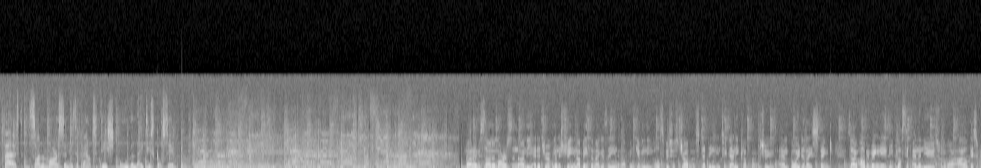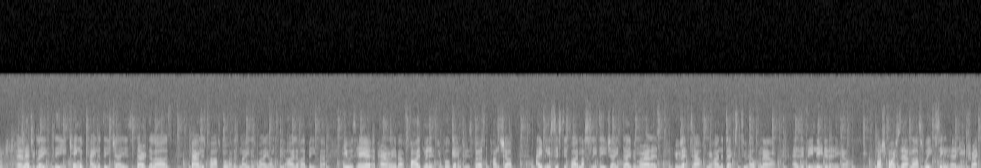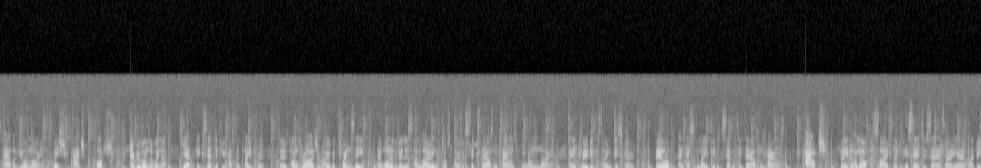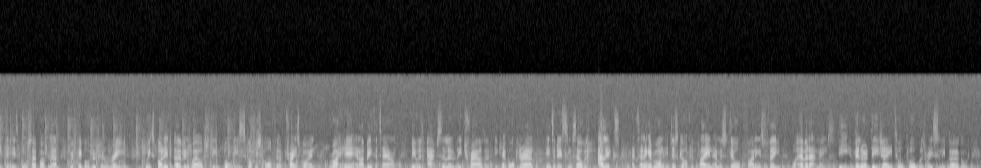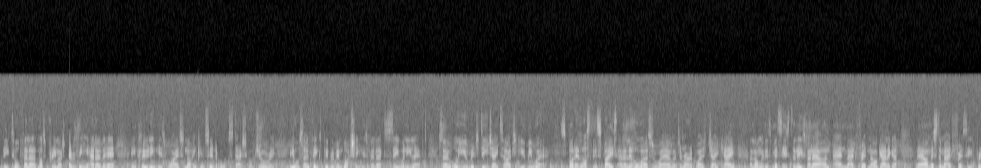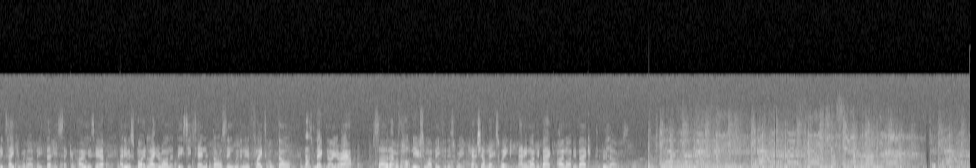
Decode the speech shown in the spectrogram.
But first, Simon Morrison is about to dish all the latest gossip. My name is Simon Morrison. I'm the editor of Ministry in Ibiza magazine, and I've been given the auspicious job of stepping into Danny Clockwork's shoes, and boy, do they stink. So I'll be bringing you the gossip and the news from the White Isle this week. Allegedly, the king of Cana DJs, Derek Delars, found his passport and has made his way onto the Isle of Ibiza. He was here apparently about five minutes before getting to his first punch-up, ably assisted by muscly DJ David Morales, who leapt out from behind the decks to help him out, as if he needed any help. Posh Spice was out last week singing her new track Out of Your Mind. Bish, pash, posh, everyone's a winner. Yep, except if you have to pay for it. There's entourage of over 20 and one of the villas alone cost over £6,000 for one night and included its own disco. Bill, an estimated £70,000. Ouch. Believe it or not, aside from the pissheads of San Antonio, Ibiza is also popular with people who can read. We spotted Irvine Welsh, the baldy Scottish author of Trainspotting, right here in Ibiza town. He was absolutely trousered. He kept walking around, introducing himself as Alex, and telling everyone he just got off the plane and was still finding his feet, whatever that means. The villa of DJ Tall Paul was recently burgled. The tall fella lost pretty much everything he had over here, including his wife's not inconsiderable stash of jewellery. He also thinks people have been watching his villa to see when he left. So all you rich DJ types, you beware. Spotted lost in space and a little worse for wear were Jamiroquai's JK, along with his Mrs. Denise Van Outen and Mad Frit Noel Gallagher. Now, Mr. Mad Frit seems pretty taken with Ibiza. His second home is here, and he was spotted later on at DC10 dancing with an inflatable doll. Does Meg know you're out? So that was the hot news from Ibiza this week. Catch up next week. Danny might be back, I might be back, who knows?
